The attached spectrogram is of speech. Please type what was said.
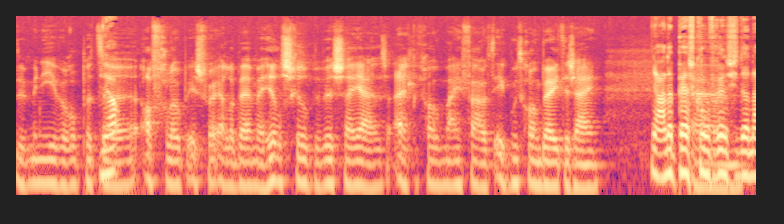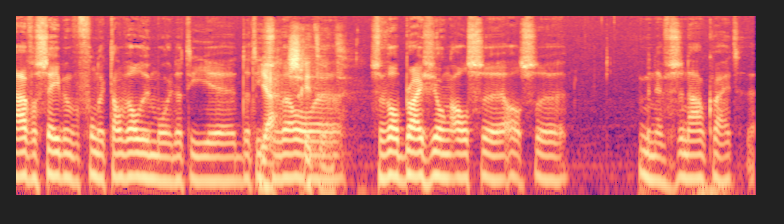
de manier waarop het ja. afgelopen is voor Alabama heel schuldbewust zei, ja, dat is eigenlijk gewoon mijn fout. Ik moet gewoon beter zijn. Ja, de persconferentie um, daarna van Saban vond ik dan wel weer mooi. Dat hij, dat hij ja, zowel, zowel Bryce Young als, als ik ben even zijn naam kwijt. Uh,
